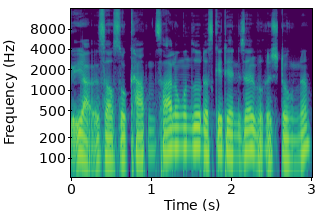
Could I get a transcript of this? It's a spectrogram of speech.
ja, ist auch so Kartenzahlung und so, das geht ja in dieselbe Richtung, ne?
